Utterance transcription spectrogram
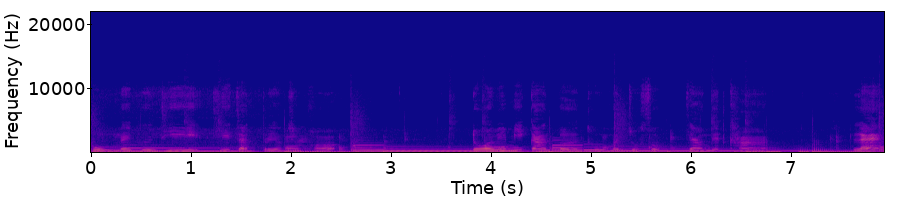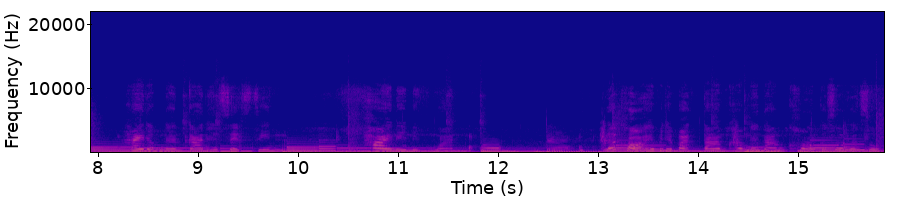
ถุงในพื้นที่ที่จัดเตรียมเฉพาะ โดยไม่มีการเปิดถุงบรรจุศพอย่างเด็ดขาด และให้ดำเนินการให้เสร็จสิ้นภายใน1วัน และขอให้ปฏิบัติตามคำแนะนำของกระทรวงสาธารณสุข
